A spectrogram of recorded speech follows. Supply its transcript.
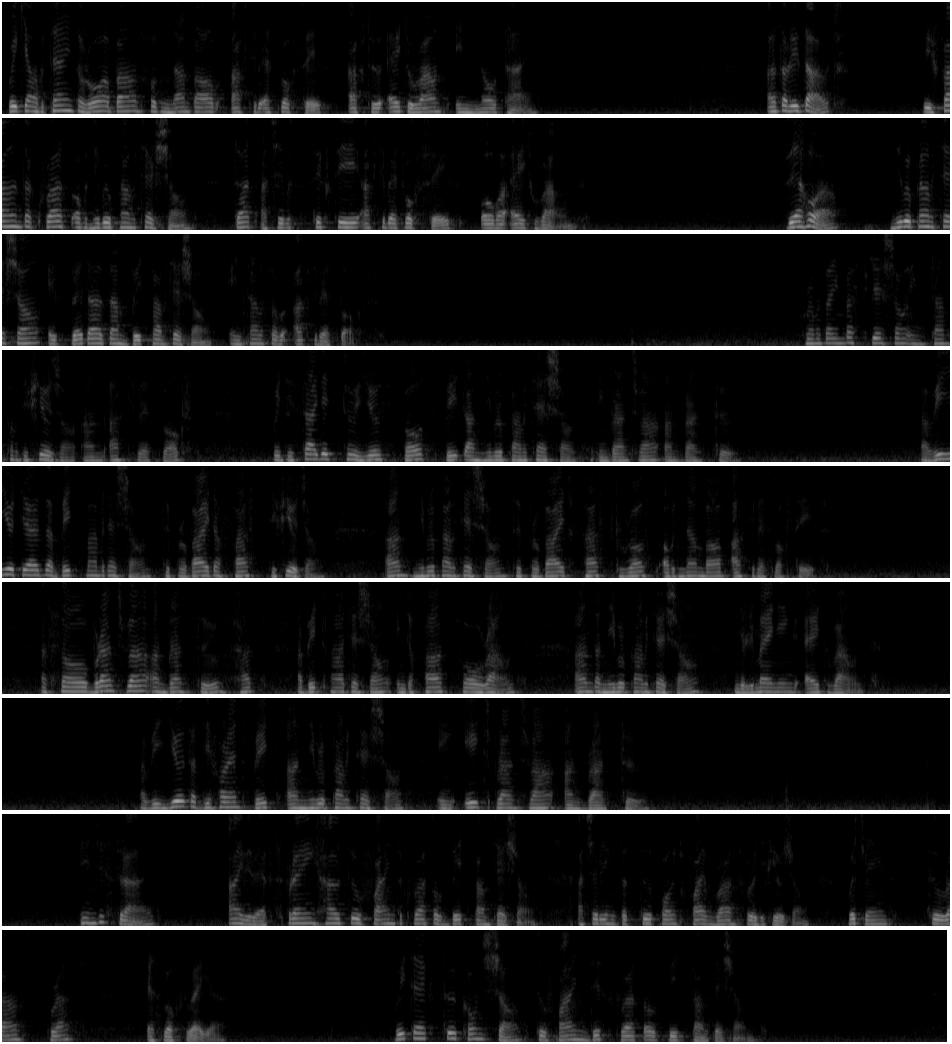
we can obtain the lower bound for the number of active S-boxes up to 8 rounds in no time. As a result, we found a class of nibble permutations that achieves 60 active S-boxes over 8 rounds. Therefore, nibble permutation is better than bit permutation in terms of active S-box. From the investigation in terms of diffusion and active S-box, we decided to use both bit and nibble permutations in branch 1 and branch 2. Uh, we utilize a bit permutation to provide a fast diffusion and nibble permutation to provide fast growth of the number of active S-boxes. Uh, so branch 1 and branch 2 has a bit permutation in the first 4 rounds and a nibble permutation in the remaining 8 rounds we use a different bit and nibble permutations in each branch 1 and branch 2. In this slide, I will explain how to find the class of bit permutations, achieving the 2.5 round full diffusion, which means 2 rounds plus S-box layer. We take two conditions to find this class of bit permutations.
